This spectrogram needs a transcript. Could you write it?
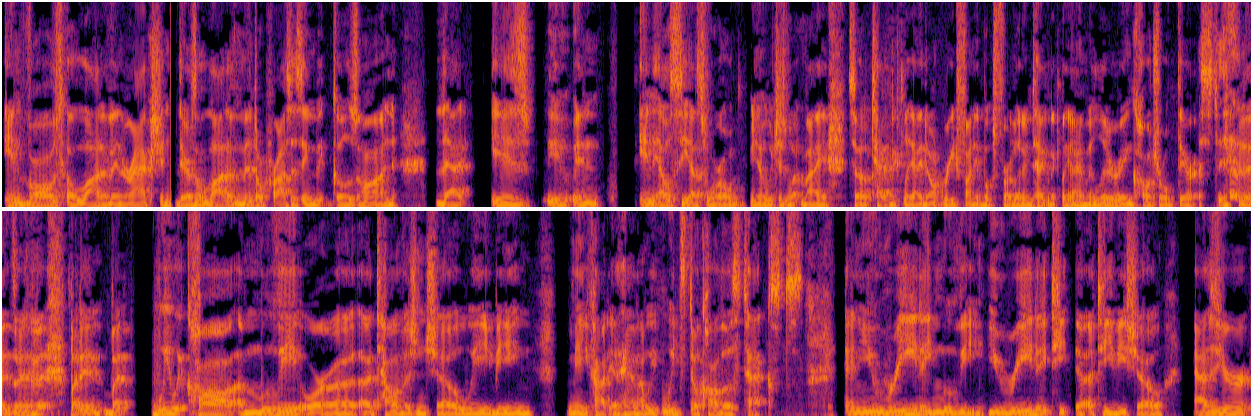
involves a lot of interaction. There's a lot of mental processing that goes on that is you know, in in LCS world, you know, which is what my so technically I don't read funny books for a living. Technically, I'm a literary and cultural theorist. but in but we would call a movie or a, a, television show, we being me, Katya, Hannah, we, would still call those texts. And you read a movie, you read a, t- a TV show as you're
